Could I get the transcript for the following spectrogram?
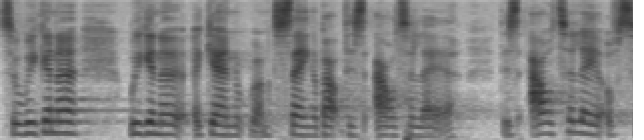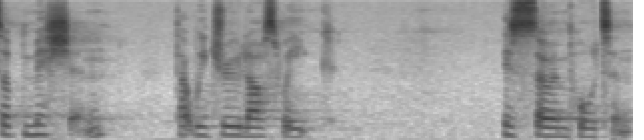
So we're gonna, we're gonna again, I'm saying about this outer layer, this outer layer of submission that we drew last week is so important.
